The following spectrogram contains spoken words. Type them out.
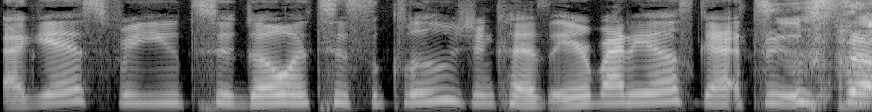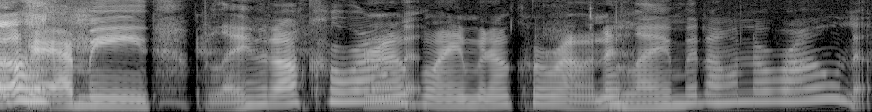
I guess, for you to go into seclusion because everybody else got to. So okay, I mean, blame it on Corona. blame it on Corona. Blame it on the Rona.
